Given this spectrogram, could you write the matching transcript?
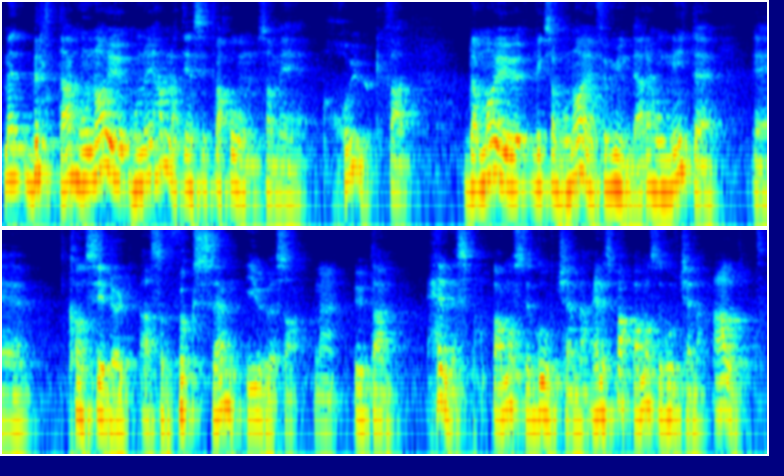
Men Brittan, hon har, ju, hon har ju hamnat i en situation som är sjuk. För att de har ju, liksom, hon har ju en förmyndare. Hon är inte eh, considered, alltså vuxen i USA. Nej. Utan hennes pappa måste godkänna, hennes pappa måste godkänna allt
